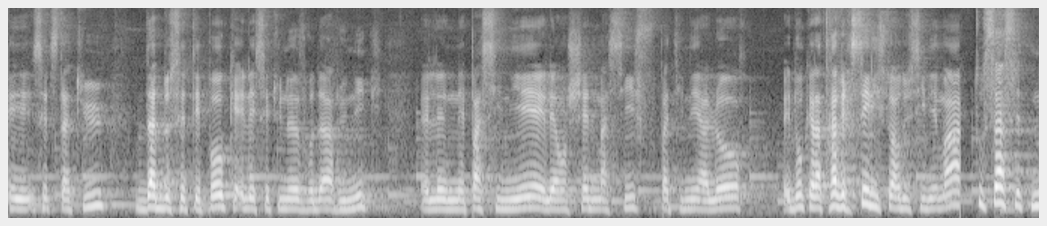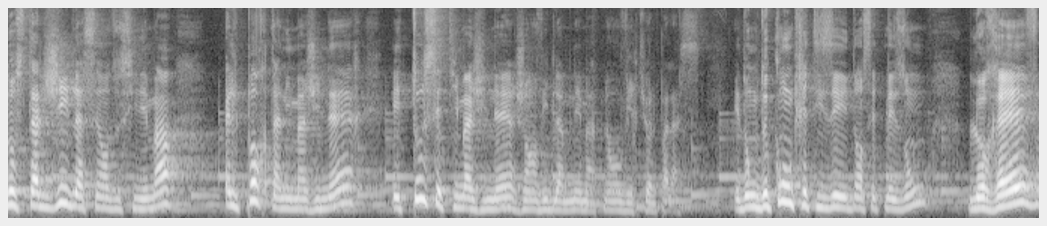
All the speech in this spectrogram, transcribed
Et cette statue date de cette époque. Elle c'est une œuvre d'art unique. Elle n'est pas signée, elle est en chêne massif, patinée à l'or. Et donc elle a traversé l'histoire du cinéma. Tout ça, cette nostalgie de la séance de cinéma, elle porte un imaginaire et tout cet imaginaire, j'ai envie de l'amener maintenant au Virtual Palace. Et donc de concrétiser dans cette maison le rêve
